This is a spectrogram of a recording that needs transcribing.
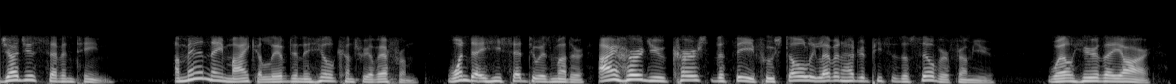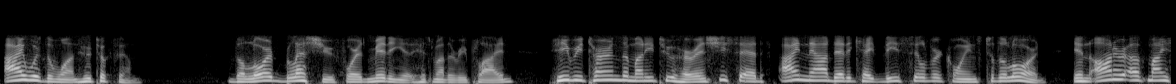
Judges 17. A man named Micah lived in the hill country of Ephraim. One day he said to his mother, I heard you curse the thief who stole 1,100 pieces of silver from you. Well, here they are. I was the one who took them. The Lord bless you for admitting it, his mother replied. He returned the money to her, and she said, I now dedicate these silver coins to the Lord. In honor of my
